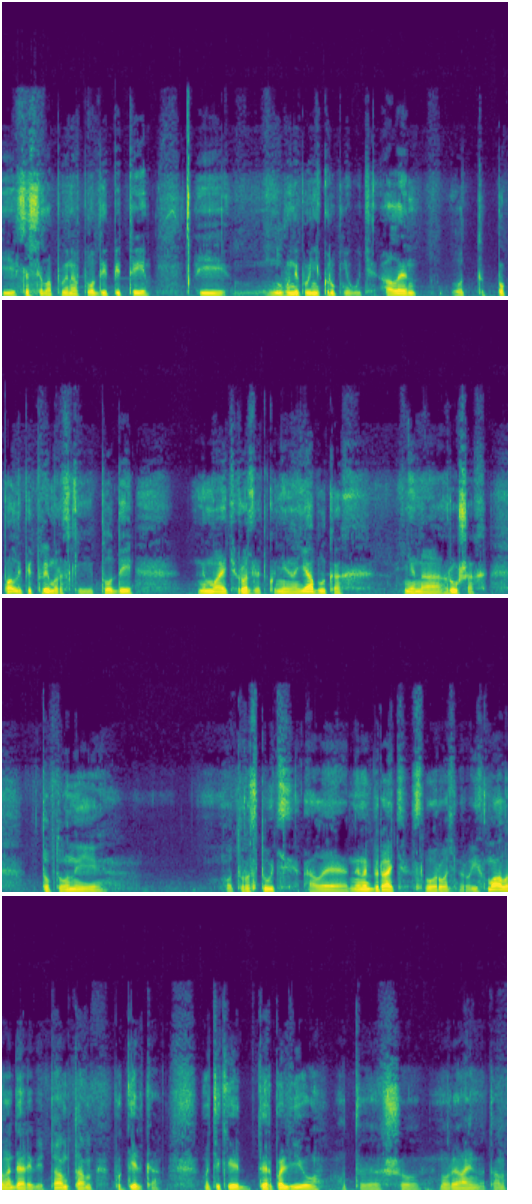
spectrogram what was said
і вся сила повинна в плоди піти. І ну, вони повинні крупні бути. Але от попали під приморозки, і плоди не мають розвитку ні на яблуках, ні на грушах. Тобто вони от ростуть, але не набирають свого розміру. Їх мало на дереві, там, там по кілька. От тільки дербалью, от е, що ну реально там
